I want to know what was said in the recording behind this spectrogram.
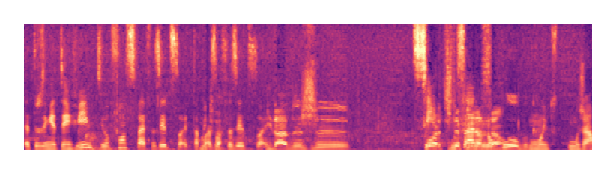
A Terezinha tem 20 e o Afonso vai fazer 18, está muito quase bem. a fazer 18. Idades uh, Sim, fortes começaram no clube muito, já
